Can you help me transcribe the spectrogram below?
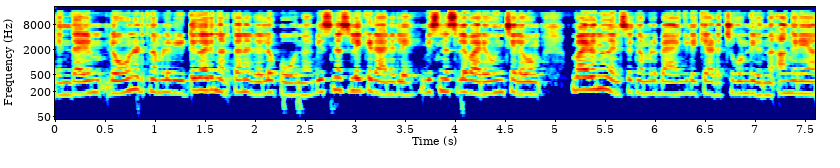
എന്തായാലും ലോൺ എടുത്ത് നമ്മൾ വീട്ടുകാർ നടത്താനല്ലല്ലോ പോകുന്നത് ബിസിനസ്സിലേക്ക് ഇടാനല്ലേ? ബിസിനസ്സിലെ വരവും ചിലവും വരുന്നതനുസരിച്ച് നമ്മൾ ബാങ്കിലേക്ക് അടച്ചുകൊണ്ടിരുന്ന് അങ്ങനെ ആ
